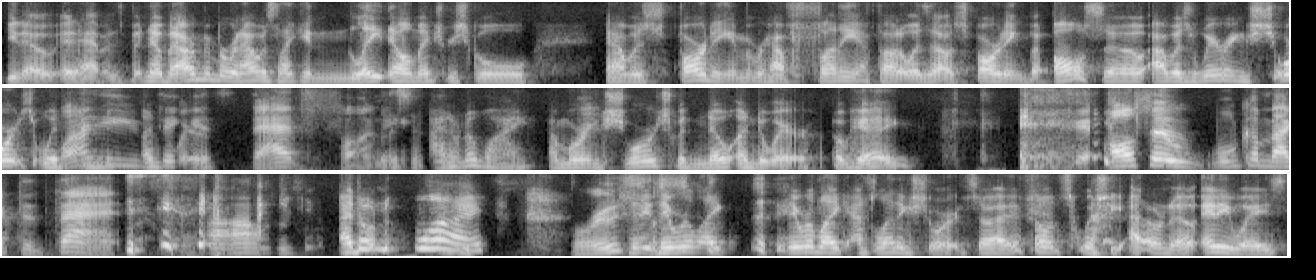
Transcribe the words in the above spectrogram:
you know, it happens. But no, but I remember when I was like in late elementary school and I was farting. I remember how funny I thought it was that I was farting, but also I was wearing shorts with Why no do you think underwear. it's that funny? Listen, I don't know why. I'm wearing shorts with no underwear, okay? Okay, also, we'll come back to that. Um, I don't know why. Bruce, They, they were like they were like athletic shorts, so I felt squishy. I don't know. Anyways,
